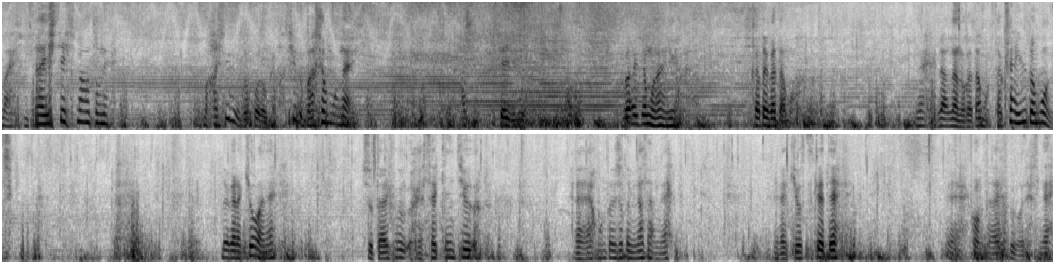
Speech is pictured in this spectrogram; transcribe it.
まあ被災してしまうとね、まあ、走るどころか走る場所もない。走っている場合でもないような方々も、ね、ランナーの方もたくさんいると思うんですよ。だから今日はねちょっと台風接近中、えー、本当にちょっと皆さんね、えー、気をつけて、えー、この台風をですね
